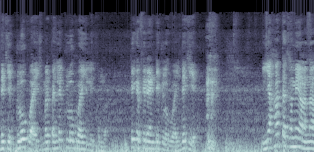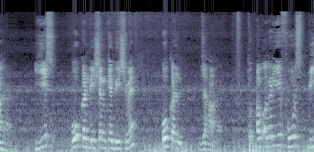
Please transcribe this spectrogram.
देखिए क्लोकवाइज मैं पहले क्लोकवाइज लिखूँगा, ठीक है? फिर एंटी क्लोकवाइज देखिए। यहाँ तक हमें आना है। इस ओ कंडीशन के बीच में ओ जहाँ है। तो अब अगर ये फोर्स पी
